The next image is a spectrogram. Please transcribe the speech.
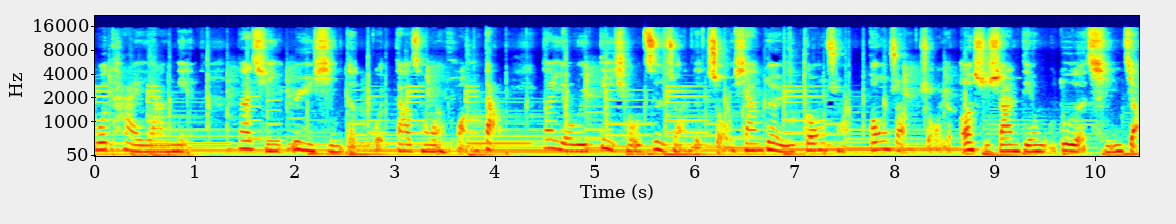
或太阳年。那其运行的轨道称为黄道。那由于地球自转的轴相对于公转公转轴有二十三点五度的倾角。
